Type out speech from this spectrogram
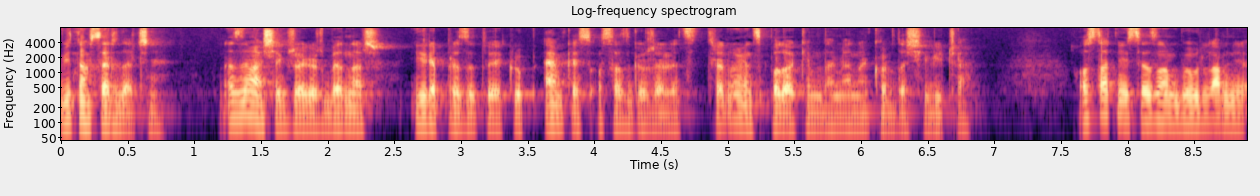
Witam serdecznie. Nazywam się Grzegorz Bednarz i reprezentuję klub MKS Osas Gorzelec, trenując pod okiem Damiana Kordasiewicza. Ostatni sezon był dla mnie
